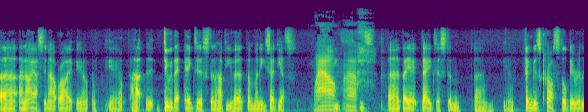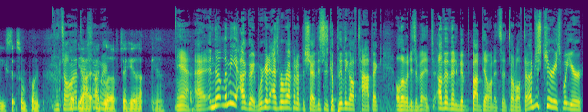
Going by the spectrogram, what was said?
Uh, and I asked him outright, you know, you know, ha- do they exist, and have you heard them? And he said yes. wow. He's- he's- uh, they they exist, and um, you know, fingers crossed they'll be released at some point. It's all But out yeah, there I, I'd love to hear that. Yeah. Yeah, uh, and no, let me agree. We're gonna as we're wrapping up the show. This is completely off topic, although it is a bit it's, other than a bit Bob Dylan. It's a total off topic. I'm just curious what your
